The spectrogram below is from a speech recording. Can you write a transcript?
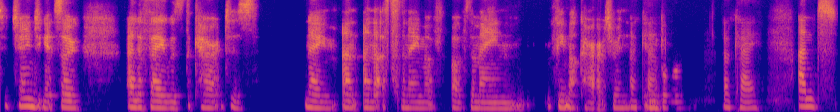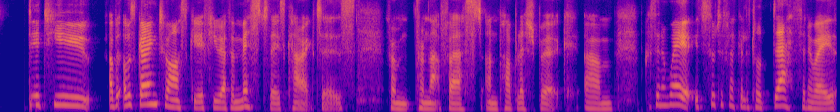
to changing it. So LFA was the character's name, and, and that's the name of, of the main female character in, okay. in the book. Okay. And did you I was going to ask you if you ever missed those characters from from that first unpublished book, um, because in a way it's sort of like a little death in a way,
